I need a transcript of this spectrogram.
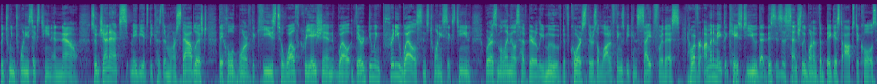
between 2016 and now. So Gen X, maybe it's because they're more established, they hold more of the keys to wealth creation. Well, they're doing pretty well since 2016, whereas millennials have barely moved. Of course, there's a lot of things we can cite for this. However, I'm going to make the case to you that this is essentially one of the biggest obstacles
